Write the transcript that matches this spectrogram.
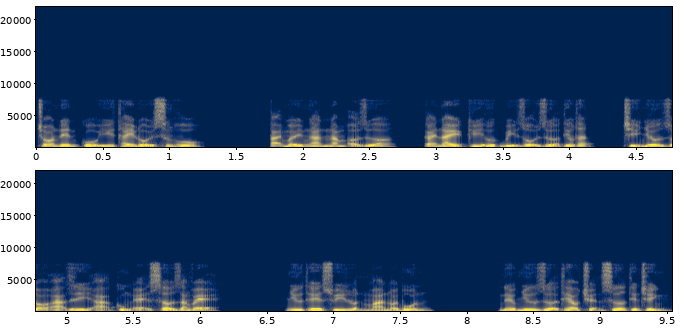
cho nên cố ý thay đổi xưng hô. Tại mấy ngàn năm ở giữa, cái này ký ức bị dội rửa tiêu thất, chỉ nhớ do ạ gì ạ cùng hệ sở dáng vẻ như thế suy luận mà nói bốn. Nếu như dựa theo chuyện xưa tiến trình,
